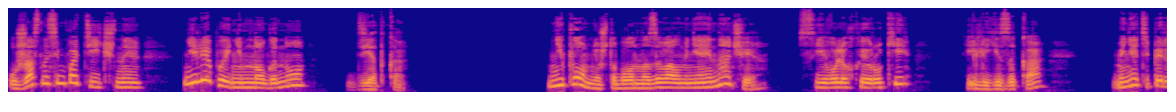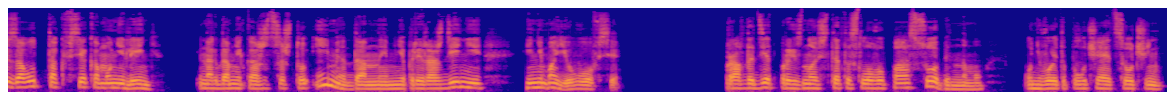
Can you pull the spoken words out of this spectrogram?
Ужасно симпатичные. Нелепые немного, но... Детка, не помню, чтобы он называл меня иначе, с его легкой руки или языка. Меня теперь зовут так все, кому не лень. Иногда мне кажется, что имя, данное мне при рождении, и не мое вовсе. Правда, дед произносит это слово по-особенному. У него это получается очень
